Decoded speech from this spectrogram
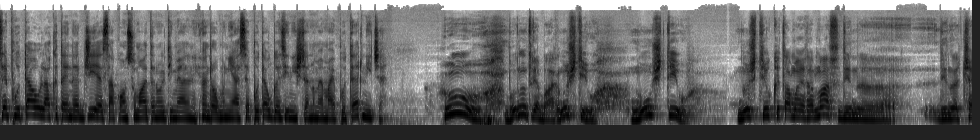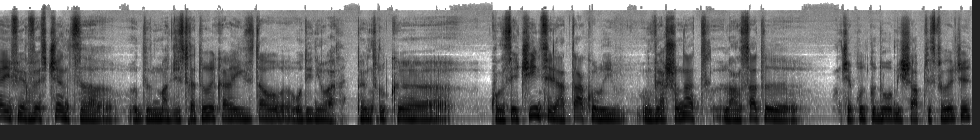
Se puteau, la câtă energie s-a consumat în ultimii ani în România, se puteau găsi niște nume mai puternice? Uh, bună întrebare, nu știu. Nu știu. Nu știu cât a mai rămas din, uh, din acea efervescență în magistratură care existau odinioare. Pentru că consecințele atacului înverșunat lansat uh, început cu 2017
